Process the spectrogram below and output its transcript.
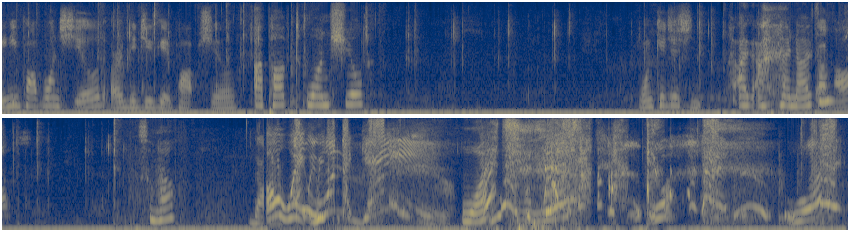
Did you pop one shield or did you get pop shield? I popped one shield. One could just I, I, I knocked him knocked. somehow. Got- Oh, wait, oh, we, we- won the game! What? what? What?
